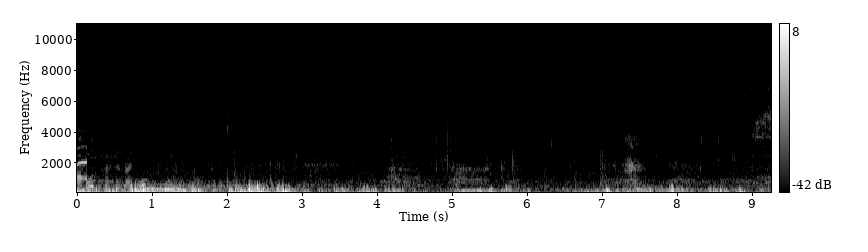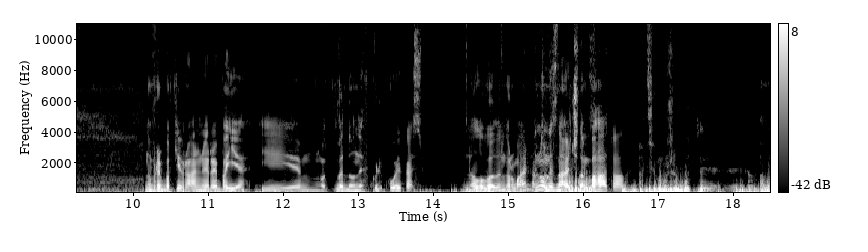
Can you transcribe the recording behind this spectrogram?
А, от заглядає. Ну, в рибаків реально риба є. І от видно, не в кульку якась наловили нормально. Ну, не знаю, чи там багато, але А це може бути е, камбала?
